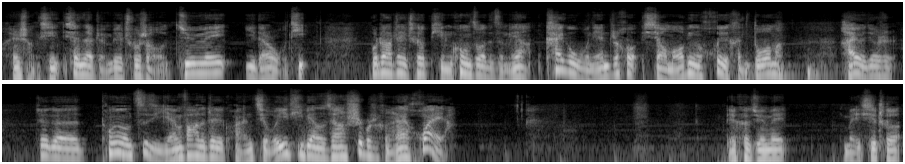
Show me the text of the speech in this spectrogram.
很省心。现在准备出手君威 1.5T，不知道这车品控做的怎么样？开个五年之后，小毛病会很多吗？还有就是，这个通用自己研发的这款 9AT 变速箱是不是很爱坏呀？别克君威，美系车，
